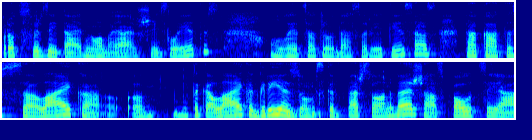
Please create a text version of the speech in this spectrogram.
procesa virzītāji ir novajājuši šīs lietas, un lietas atrodas arī tiesās. Tā kā tas laika, tā kā laika griezums, kad persona vēršas policijā,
